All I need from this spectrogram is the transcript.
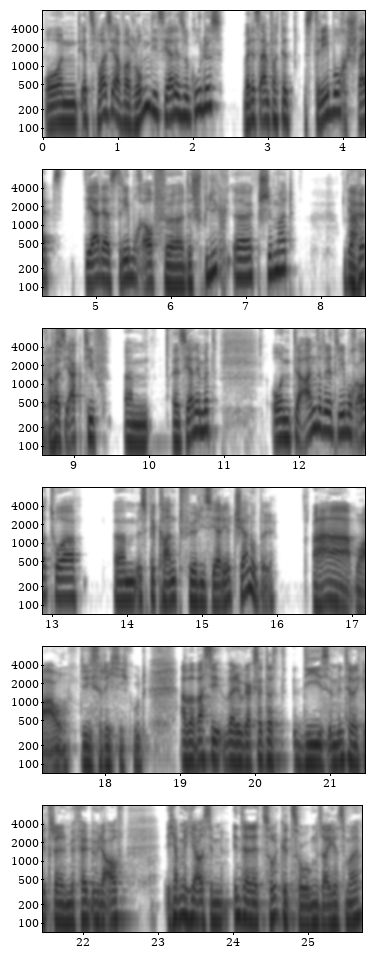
Und jetzt weiß ich ja, warum die Serie so gut ist, weil das einfach das Drehbuch schreibt, der, der das Drehbuch auch für das Spiel äh, geschrieben hat. Und der Ah, wirkt krass. quasi aktiv ähm, äh, Serie mit. Und der andere Drehbuchautor ähm, ist bekannt für die Serie Tschernobyl. Ah, wow, die ist richtig gut. Aber Basti, weil du gerade gesagt hast, die ist im Internet getrennt, mir fällt mir wieder auf, ich habe mich hier aus dem Internet zurückgezogen, sage ich jetzt mal.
